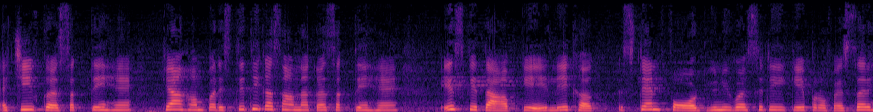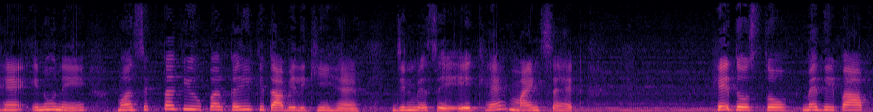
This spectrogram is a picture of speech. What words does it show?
अचीव कर सकते हैं, क्या हम परिस्थिति का सामना कर सकते हैं इस किताब के लेखक स्टैनफोर्ड यूनिवर्सिटी के प्रोफेसर हैं। इन्होंने मानसिकता के ऊपर कई किताबें लिखी हैं, जिनमें से एक है माइंड सेट हे दोस्तों, मैं दीपा आप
